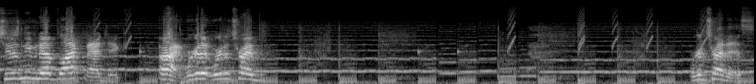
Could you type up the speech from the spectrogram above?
she doesn't even have black magic. Alright, we're gonna we're gonna try We're gonna try this.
